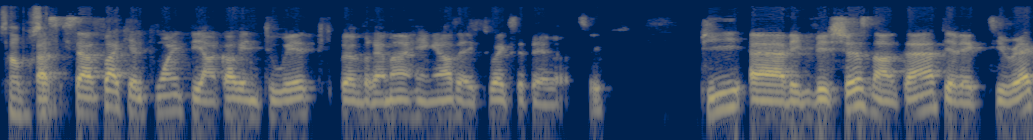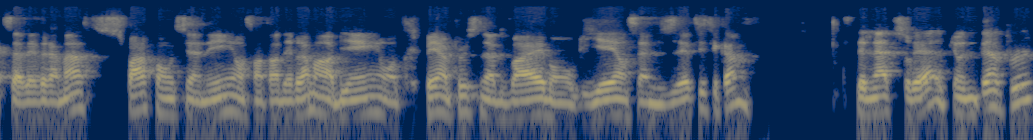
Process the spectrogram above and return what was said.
100%. Parce qu'ils ne savent pas à quel point tu es encore into it, puis qu'ils peuvent vraiment hang out avec toi, etc. Puis euh, avec Vicious dans le temps, puis avec T-Rex, ça avait vraiment super fonctionné. On s'entendait vraiment bien, on tripait un peu sur notre vibe, on riait, on s'amusait. C'est comme, c'était naturel, puis on était un peu,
